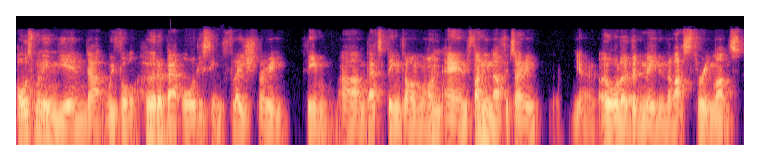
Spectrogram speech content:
ultimately in the end uh, we've all heard about all this inflationary thing um, that's been going on, and funny enough, it's only you know all over the media in the last three months.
